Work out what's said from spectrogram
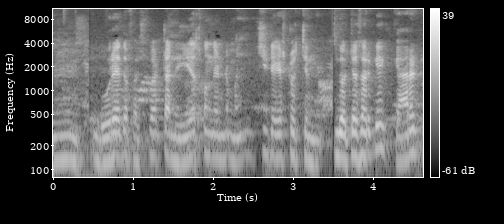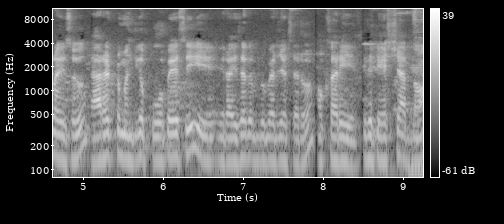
మ్మ్. బూర అయితే ఫస్ట్ ఫస్ట్ ఆ నెయ్యి వేసుకొని తింటే మంచి టేస్ట్ వచ్చింది. ఇది వచ్చేసరికి క్యారెట్ రైస్. క్యారెట్ మంచిగా పోపేసి ఈ రైస్ అయితే ప్రిపేర్ చేశారు. ఒకసారి ఇది టేస్ట్ చేద్దాం.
